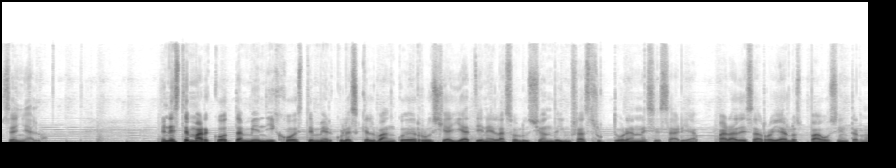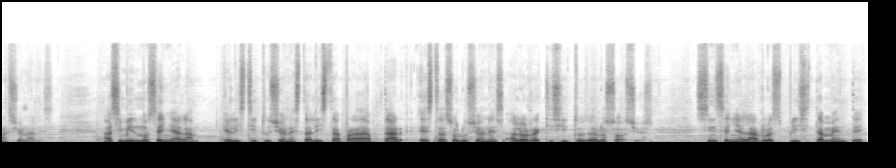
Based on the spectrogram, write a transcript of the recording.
señaló. En este marco, también dijo este miércoles que el Banco de Rusia ya tiene la solución de infraestructura necesaria para desarrollar los pagos internacionales. Asimismo, señala que la institución está lista para adaptar estas soluciones a los requisitos de los socios. Sin señalarlo explícitamente,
